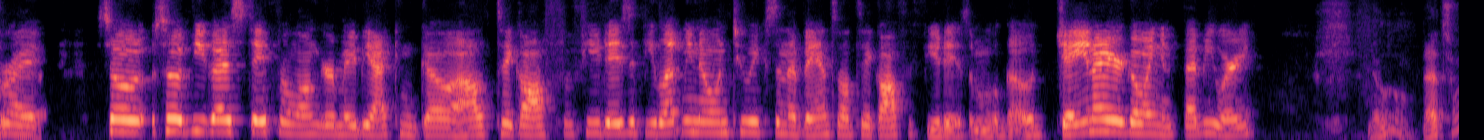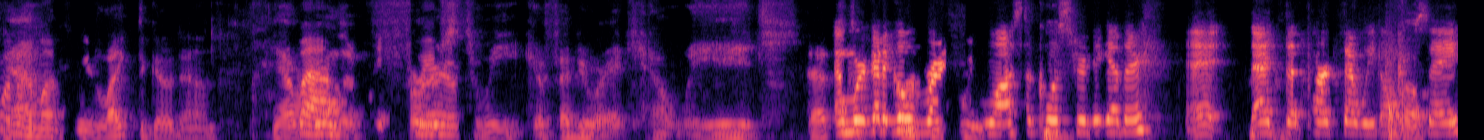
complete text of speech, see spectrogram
Right. So so if you guys stay for longer, maybe I can go. I'll take off a few days. If you let me know in two weeks in advance, I'll take off a few days and we'll go. Jay and I are going in February. no, that's one of the months we like to go down. Yeah, we're Well, in the we're- first week of February. I cannot wait. That's And we're gonna go the ride first week. Velocicoaster together at, at the park that we don't Oh. say.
